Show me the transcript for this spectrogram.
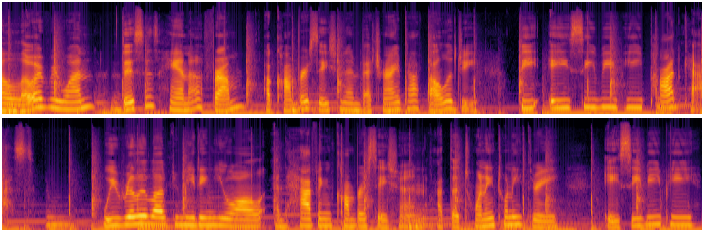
Hello, everyone. This is Hannah from A Conversation in Veterinary Pathology, the ACVP podcast. We really loved meeting you all and having a conversation at the 2023 ACVP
